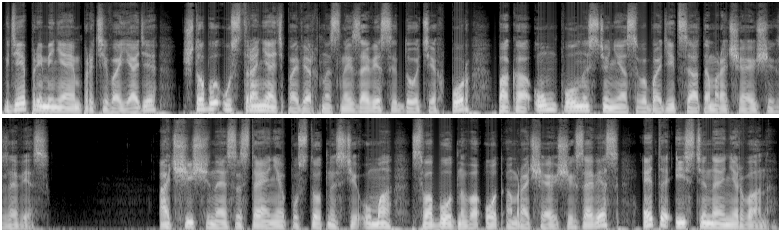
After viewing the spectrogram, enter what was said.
где применяем противоядие, чтобы устранять поверхностные завесы до тех пор, пока ум полностью не освободится от омрачающих завес. Очищенное состояние пустотности ума, свободного от омрачающих завес, — это истинная нирвана.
